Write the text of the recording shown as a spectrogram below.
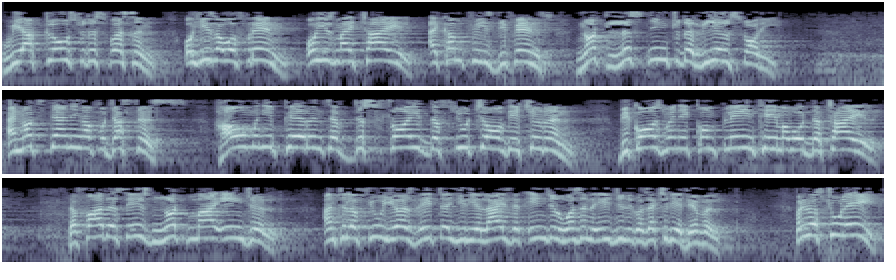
we are close to this person, or he's our friend, or he's my child, I come to his defense, not listening to the real story, and not standing up for justice. How many parents have destroyed the future of their children? Because when a complaint came about the child, the father says, not my angel. Until a few years later, he realized that angel wasn't an angel, it was actually a devil. But it was too late.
